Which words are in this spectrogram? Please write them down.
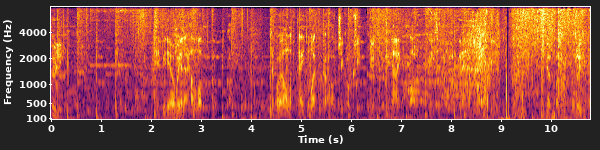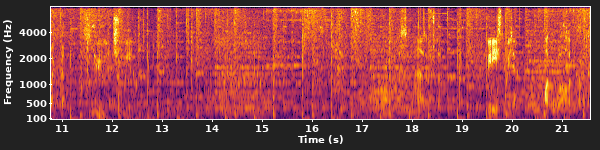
yli. Ei video vielä ihan loppunutkaan. Se voi olla, ei tulekaan otsikoksi. Nyt kävi näin paljon 5 miljardia ja rapia. Jospa taas tulisi vaikka Newtwin. Tässä vähän semmoista piristymisen makua alkaa vielä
